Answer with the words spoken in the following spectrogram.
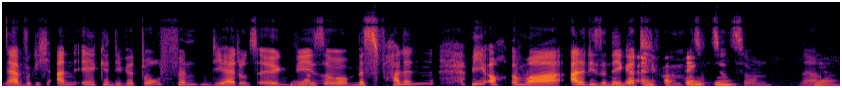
ja wirklich anekeln, die wir doof finden, die halt uns irgendwie Ja. so missfallen, wie auch immer. Alle diese negativen denken, Assoziationen. Ja. Ja.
